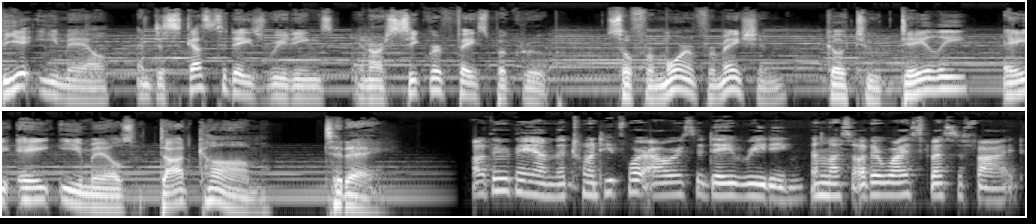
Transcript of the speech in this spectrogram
via email and discuss today's readings in our secret Facebook group. So for more information, go to dailyaaemails.com today. Other than the 24 hours a day reading, unless otherwise specified,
